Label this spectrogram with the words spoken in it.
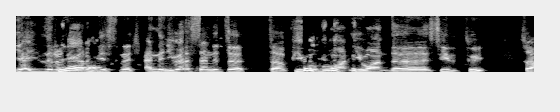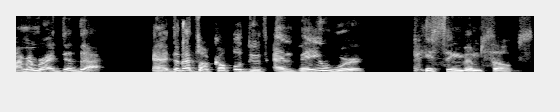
Yeah, you literally gotta be a snitch, and then you gotta send it to to people who want you want to see the tweet. So I remember I did that, and I did that to a couple dudes, and they were pissing themselves.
